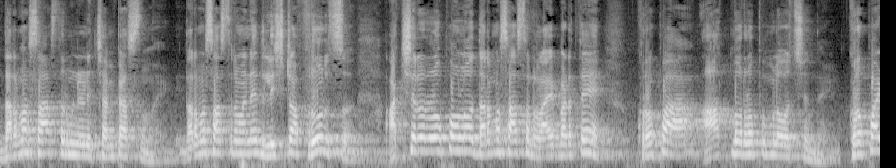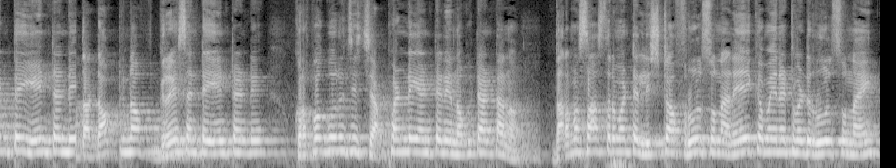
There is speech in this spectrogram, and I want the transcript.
ధర్మశాస్త్రం నిన్ను చంపేస్తుంది. ధర్మశాస్త్రం అనేది లిస్ట్ ఆఫ్ రూల్స్. అక్షర రూపంలో ధర్మశాస్త్రం రాయబడితే కృప ఆత్మ రూపంలో వచ్చింది. కృప అంటే ఏంటండి? ద డాక్టర్ ఆఫ్ గ్రేస్ అంటే ఏంటండి? కృప గురించి చెప్పండి అంటే నేను ఒకటి అంటాను. ధర్మశాస్త్రం అంటే లిస్ట్ ఆఫ్ రూల్స్ ఉన్న అనేకమైనటువంటి రూల్స్ ఉన్నాయి.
